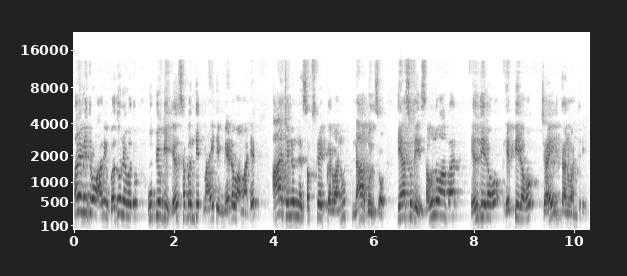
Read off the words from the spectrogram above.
અને મિત્રો, આવી વધુ ને વધુ ઉપયોગી હેલ્થ સંબંધિત માહિતી મેળવવા માટે આ ચેનલને સબસ્ક્રાઇબ કરવાનું ના ભૂલશો. ત્યાં સુધી સૌનો આભાર, હેલ્ધી રહો હેપી રહો. જય ધન્વંતરી.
